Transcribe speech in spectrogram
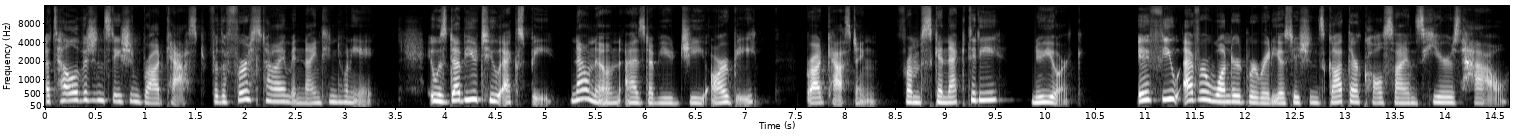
A television station broadcast for the first time in 1928. It was W2XB, now known as WGRB, broadcasting from Schenectady, New York. If you ever wondered where radio stations got their call signs, here's how.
